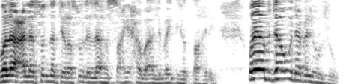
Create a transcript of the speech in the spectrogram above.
ولا على سنة رسول الله الصحيحة وأهل بيته الطاهرين. ويبدأون بالهجوم.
